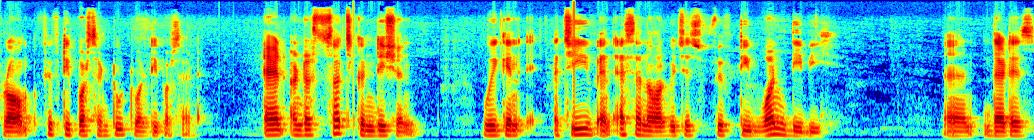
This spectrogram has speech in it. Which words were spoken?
from 50% to 20% and under such condition we can achieve an SNR which is 51 dB and that is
